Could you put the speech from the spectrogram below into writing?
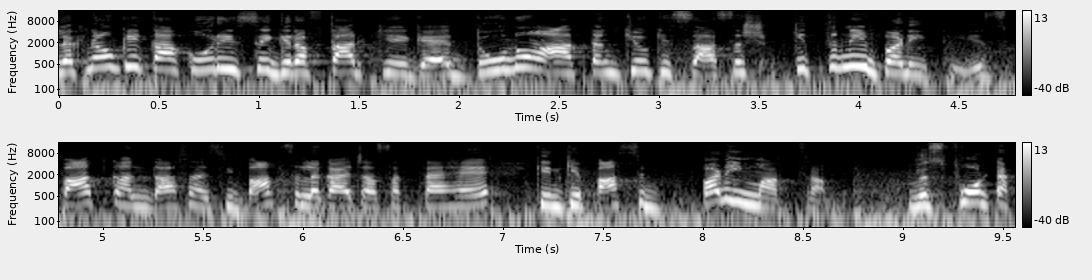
लखनऊ के काकोरी से गिरफ़्तार किए गए दोनों आतंकियों की साजिश कितनी बड़ी थी? इस बात का अंदाज़ा इसी बात से लगाया जा सकता है कि इनके पास से बड़ी मात्रा में विस्फोटक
